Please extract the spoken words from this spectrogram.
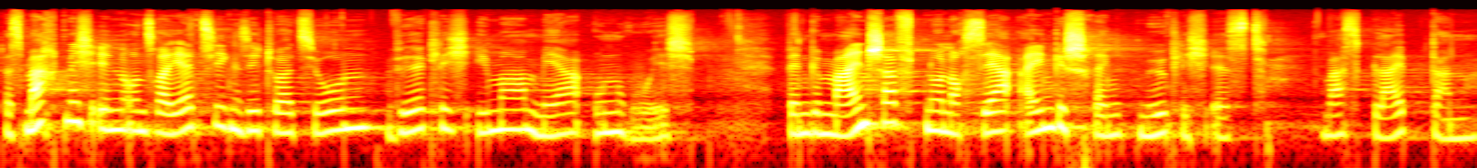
Das macht mich in unserer jetzigen Situation wirklich immer mehr unruhig wenn Gemeinschaft nur noch sehr eingeschränkt möglich ist, was bleibt dann?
